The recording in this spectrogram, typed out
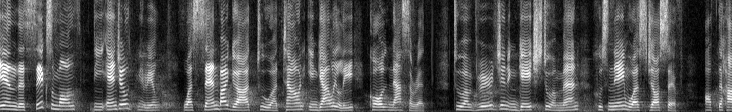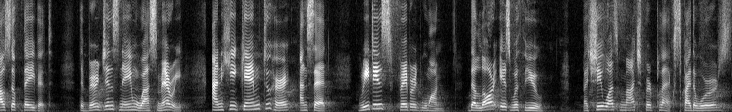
In the sixth month, the angel Gabriel was sent by God to a town in Galilee called Nazareth, to a virgin engaged to a man whose name was Joseph of the house of David. The virgin's name was Mary. And he came to her and said, Greetings, favored one, the Lord is with you. But she was much perplexed by the words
